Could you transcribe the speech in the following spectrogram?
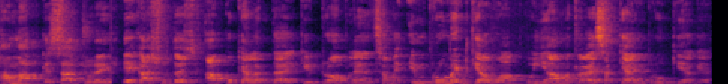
हम आपके साथ जुड़ेंगे। एक आशुतोष, आपको क्या लगता है कि ड्रॉप लेने समय इंप्रूवमेंट क्या हुआ आपको? यहाँ मतलब ऐसा क्या इंप्रूव किया गया?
